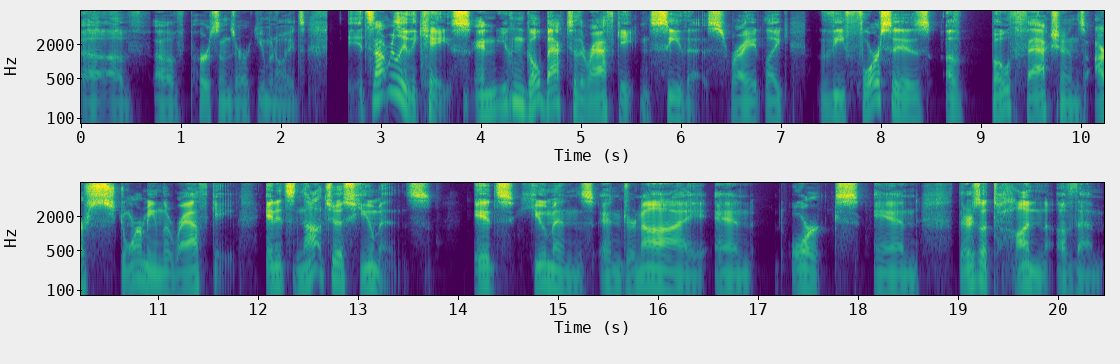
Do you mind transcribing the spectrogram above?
uh, of of persons or humanoids. It's not really the case, and you can go back to the Wrathgate and see this, right? Like the forces of both factions are storming the Wrathgate, and it's not just humans; it's humans and Draenei and orcs, and there's a ton of them.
